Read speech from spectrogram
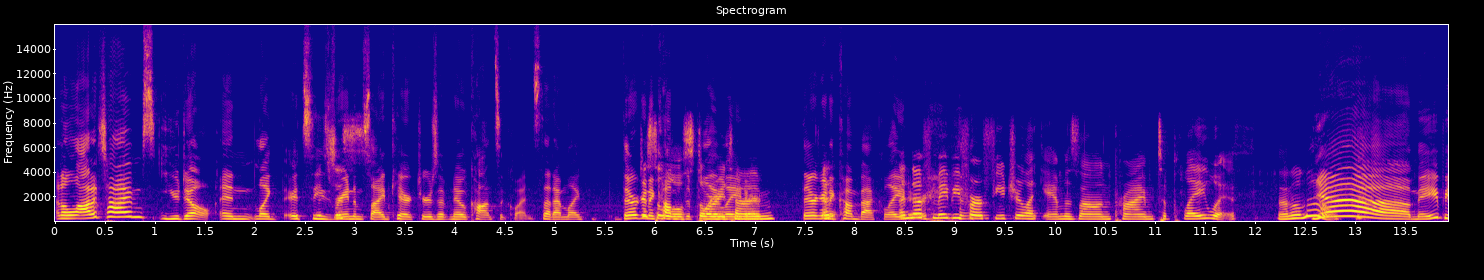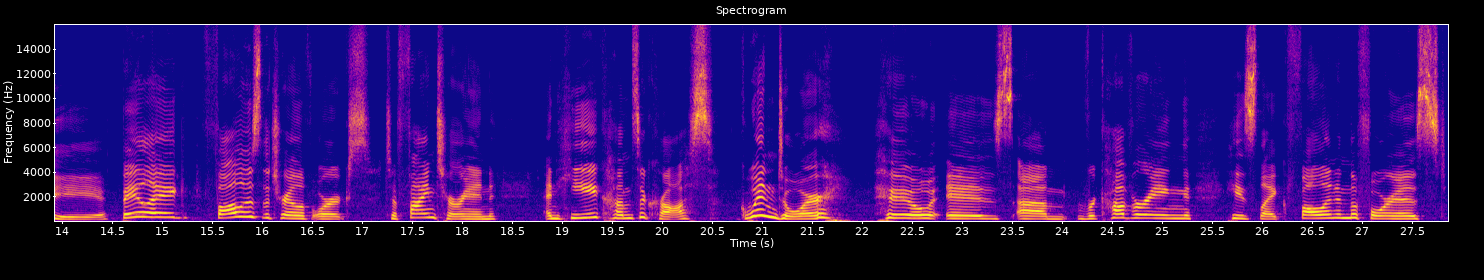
And a lot of times you don't. And like it's these It's random side characters of no consequence that I'm like, they're gonna come to play later. time. They're gonna come back later. Enough maybe for a future like Amazon Prime to play with. I don't know. Yeah, maybe. Beleg follows the trail of orcs to find Turin, and he comes across Gwendor, who is um, recovering. He's like fallen in the forest,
